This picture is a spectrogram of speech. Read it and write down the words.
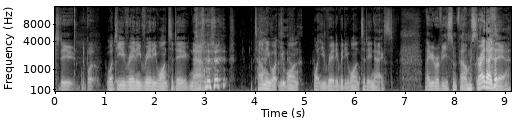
to do. What, What do you really, really want to do now? Tell me what you want, what you really, really want to do next. maybe review some films. Great idea.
